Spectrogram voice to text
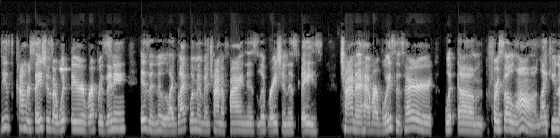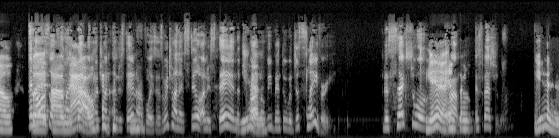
these conversations are what they're representing isn't new. Like black women been trying to find this liberation, this space, trying to have our voices heard with um for so long. Like, you know, And but, also um, like now, are trying to understand our voices. We're trying to still understand the yeah. trauma we've been through with just slavery, the sexual yeah, trauma, so, especially. Yeah,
